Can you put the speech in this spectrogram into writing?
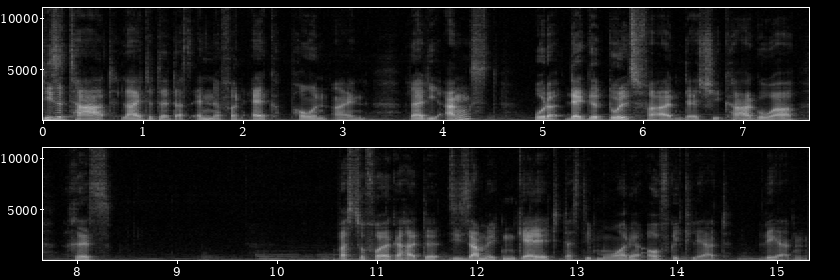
Diese Tat leitete das Ende von Al Capone ein, da die Angst oder der Geduldsfaden der Chicagoer riss. Was zur Folge hatte, sie sammelten Geld, dass die Morde aufgeklärt werden.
